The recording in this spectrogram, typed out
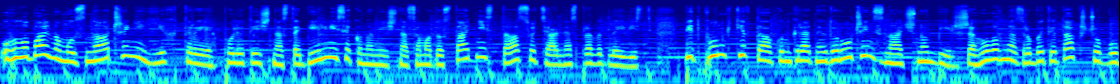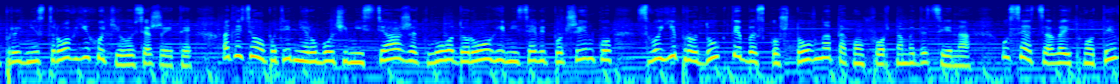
У глобальному значенні їх три: політична стабільність, економічна самодостатність та соціальна справедливість. Підпунктів та конкретних доручень значно більше. Головне зробити так, щоб у Придністров'ї хотілося жити. А для цього потрібні робочі місця, житло, дороги, місця відпочинку, свої продукти, безкоштовна та комфортна медицина. Усе це лейтмотив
